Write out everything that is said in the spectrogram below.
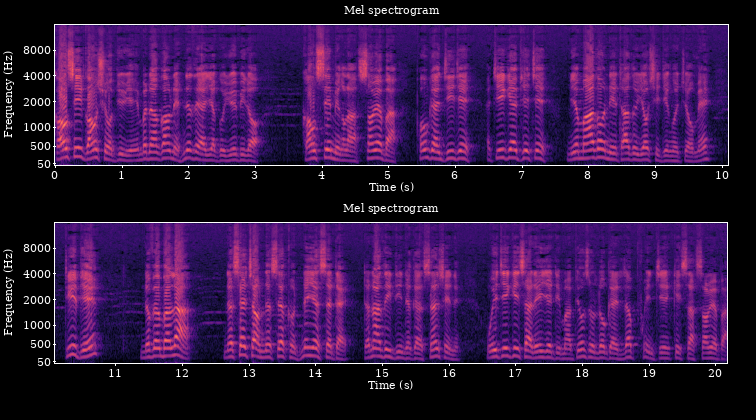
ခေါင်းစည်းခေါင်းလျှော်ပြုရင်အင်မတန်ကောင်းတဲ့နှစ်သက်ရက်ကိုရွေးပြီးတော့ခေါင်းစည်းမင်္ဂလာဆောင်ရွက်ပါဖုံးကန်ကြီးခြင်းအကြီးအကဲဖြစ်ခြင်းမြမသောနေထားသို့ရောက်ရှိခြင်းကိုကြုံမယ်ဒီအပြင်နိုဝင်ဘာလ26 29နှစ်ရက်ဆက်တိုက်ဒနာတိဒီနကဆန်းရှင်နဲ့ဝေကြီးကိစ္စတွေရက်ဒီမှာပြောဆိုလုပ်ကိုင်လက်ဖွင့်ခြင်းကိစ္စဆောင်ရွက်ပါ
